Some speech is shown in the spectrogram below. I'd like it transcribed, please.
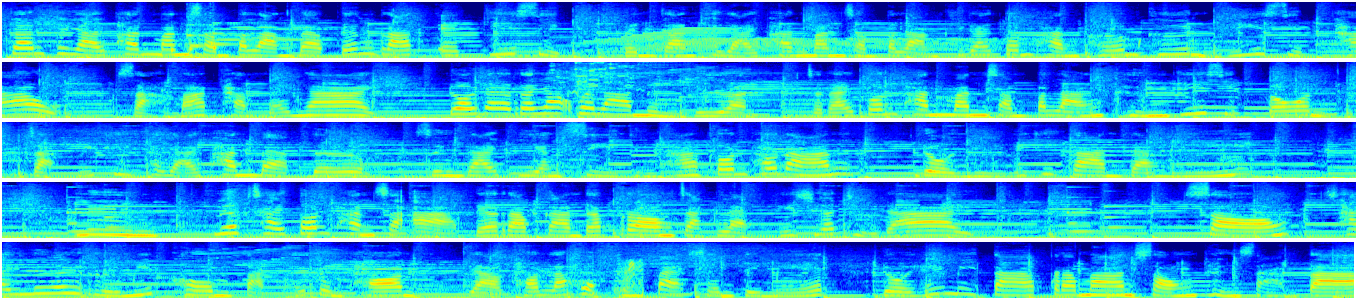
การขยายพันธุ์มันสำปะหลังแบบเร่งรัด X20 เป็นการขยายพันธุ์มันสำปะหลังที่ได้ต้นพันธุ์เพิ่มขึ้น 20 เท่า สามารถทำได้ง่าย โดยในระยะเวลา 1 เดือน จะได้ต้นพันธุ์มันสำปะหลังถึง 20 ต้น จากวิธีขยายพันธุ์แบบเดิม ซึ่งได้เพียง 4-5 ต้นเท่านั้น โดยมีวิธีการดังนี้ 1. เลือกใช้ต้นพันธุ์สะอาดได้รับการรับรองจากแหล่งที่เชื่อถือได้ 2. ใช้เลื่อยหรือมีดคมตัดให้เป็นท่อน ยาวท่อนละ 6-8 เซนติเมตร โดยให้มีตาประมาณ 2-3 ตา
